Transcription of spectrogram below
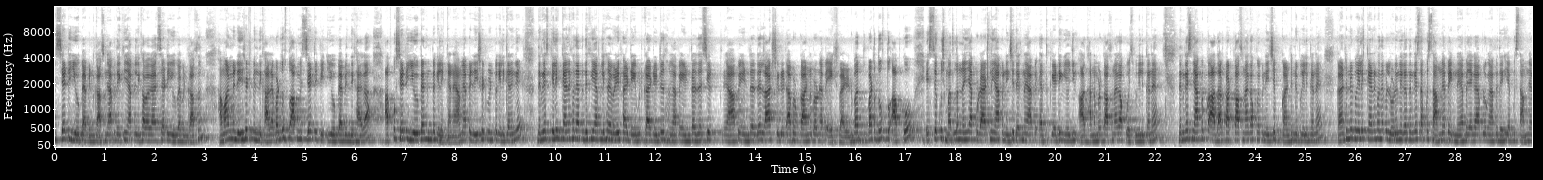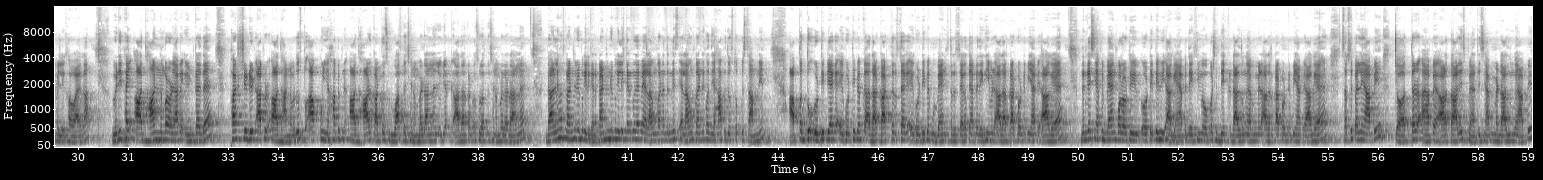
Set UPI PIN option यहाँ पे देखिए यहाँ पे लिखा हुआ है set UPI PIN option हमारे में रिसेट पिन दिखा रहा है बट दोस्तों आप में सेट यू पैप इन दिखाएगा आपको सेट यू पैप पिन पे क्लिक करना है हम यहाँ पे रिसेट पिन पे क्लिक करेंगे देन क्लिक करने के बाद यहाँ पे देखिए यहाँ पे लिखा है वेरीफाइड डेबिट कार्ड डिटेल्स यहाँ पे इंटर द यहाँ पे इंटर दे लास्ट डेट आप कार्ड नंबर यहाँ पे एक्सपायर डेट बट बट दोस्तों आपको इससे कुछ मतलब नहीं है आपको डायरेक्टली यहाँ पे नीचे देखना है यहाँ पे एथुकेटिंग यूजिंग आधार नंबर का ऑप्शन आएगा आपको इस पर क्लिक करना है देन कैसे यहाँ पे आपका आधार कार्ड का ऑप्शन आएगा आपको यहाँ पे नीचे कंटिन्यू पे क्लिक करना है कंटिन्यू पे क्लिक करने के बाद लोडिंग लेकर आपके सामने पे एक नया पे जाएगा आप लोग यहाँ पे देखिए आपके सामने पे लिखा हुआ आएगा वेरीफाई आधार नंबर और यहाँ पे enter the first digit after Aadhaar number दोस्तों आपको यहाँ पे अपने आधार कार्ड का शुरुआत का छः नंबर डालना है जो भी आपके आधार कार्ड का शुरुआत का छः नंबर का डालना है डालने के बाद कंटिन्यू पे क्लिक करना कंटिन्यू पे क्लिक करके यहाँ पे अलाउ करना देन अलाउ करने के बाद यहाँ पे दोस्तों आपके सामने आपका दो ओ आएगा एक ओ आपका आधार कार्ड तरफ़ से आएगा एक ओ आपको बैंक तरफ़ से आएगा तो यहाँ पे देखिए मेरे आधार कार्ड का ओ यहाँ पे आ गया है देन कैसे यहाँ पे बैंक वाला ओ भी आ गया यहाँ पे देखिए मैं ऊपर से देख डाल दूँगा यहाँ पे मेरा आधार कार्ड का ओ यहाँ पे आ गया है सबसे पहले यहाँ पे चौहत्तर यहाँ पे अड़तालीस पैंतीस यहाँ पे मैं डाल दूँगा यहाँ पे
